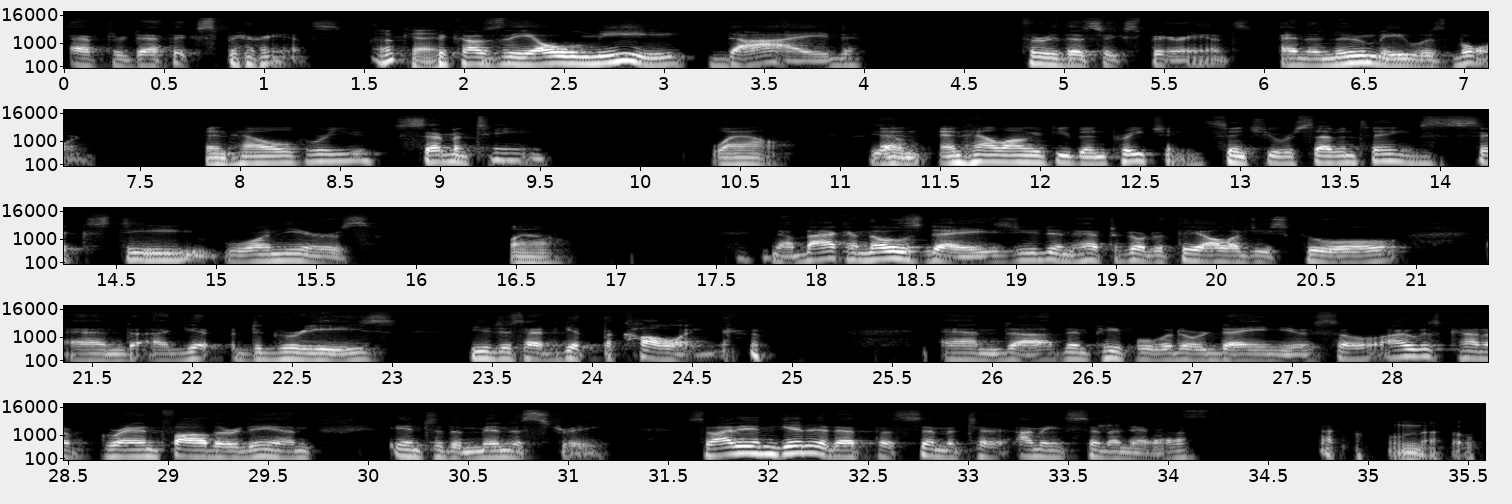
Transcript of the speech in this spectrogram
after death experience. Okay. Because the old me died through this experience, and a new me was born. And how old were you? 17. Wow. Yeah. And and how long have you been preaching since you were 17? 61 years. Wow. Now, back in those days, you didn't have to go to theology school and uh, get degrees. You just had to get the calling. and uh, then people would ordain you. So I was kind of grandfathered in into the ministry. So I didn't get it at the cemetery, I mean, seminary. oh no.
